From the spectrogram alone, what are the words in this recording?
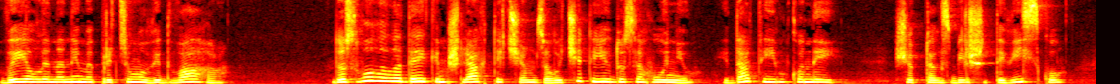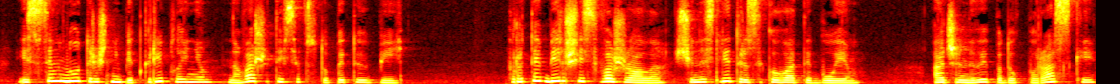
Виявлена ними при цьому відвага дозволила деяким шляхтичам залучити їх до загонів і дати їм коней, щоб так збільшити військо і з цим внутрішнім підкріпленням наважитися вступити в бій. Проте більшість вважала, що не слід ризикувати боєм, адже на випадок поразки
